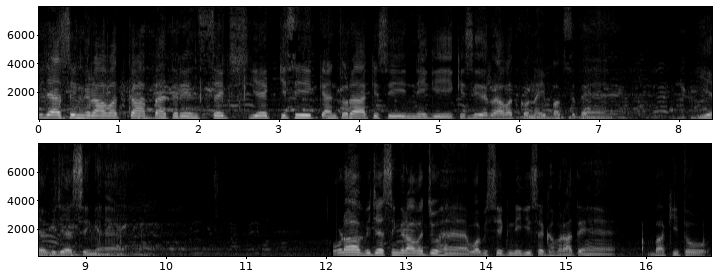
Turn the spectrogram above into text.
विजय सिंह रावत का बेहतरीन सिक्स ये किसी कैंतुरा किसी नेगी, किसी रावत को नहीं बख्शते हैं। ये विजय सिंह है। थोड़ा विजय सिंह रावत जो हैं, वो अभिषेक नेगी से घबराते हैं। बाकी तो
